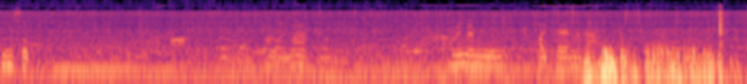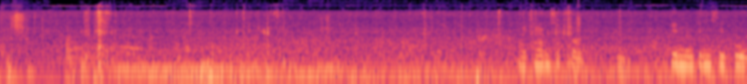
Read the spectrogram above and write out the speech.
กุ้งสด อร่อยมาก อันนี้เมนูหอยแครงนะคะหอยแครงสดๆอืมจิ้มน้ำจิ้มซีฟู้ด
